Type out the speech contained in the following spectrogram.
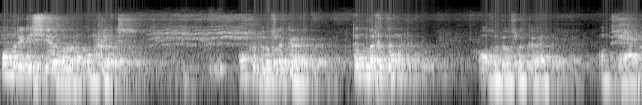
Onrediseerbaar kompleks. Ongelooflike inligting, ongelooflike ontwerp.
